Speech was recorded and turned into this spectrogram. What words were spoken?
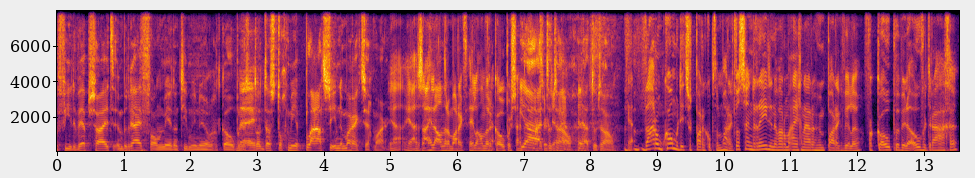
via de website een bedrijf van meer dan 10 miljoen euro gaat kopen. Nee. Dat, is, dat, dat is toch meer plaatsen in de markt, zeg maar. ja, ja, dat is een hele andere markt. Hele andere kopers zijn dat Ja, dat totaal. Ja, totaal. Waarom komen dit soort parken op de markt? Wat zijn de redenen waarom eigenaren hun park willen verkopen, willen overdragen?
